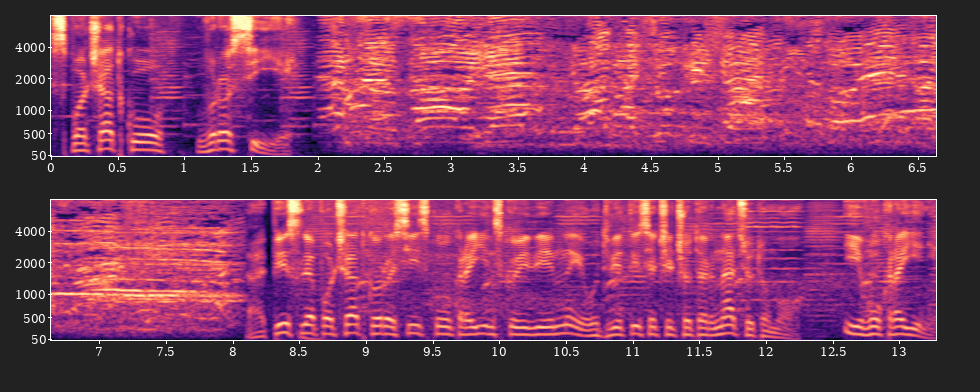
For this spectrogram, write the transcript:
Спочатку в Росії. А після початку російсько-української війни у 2014-му і в Україні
